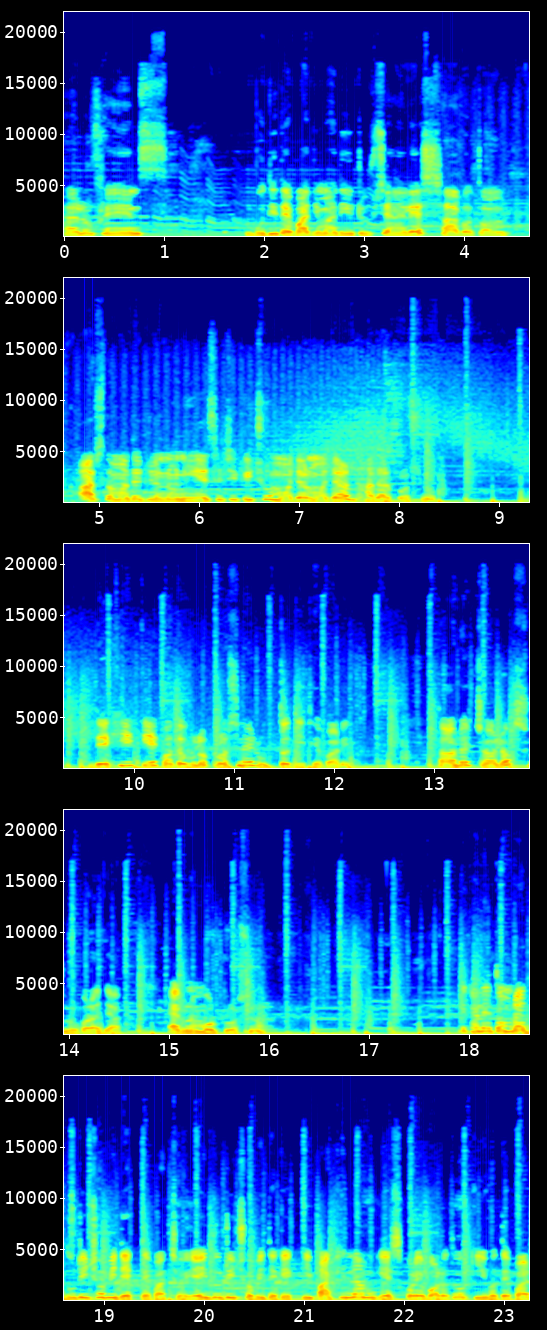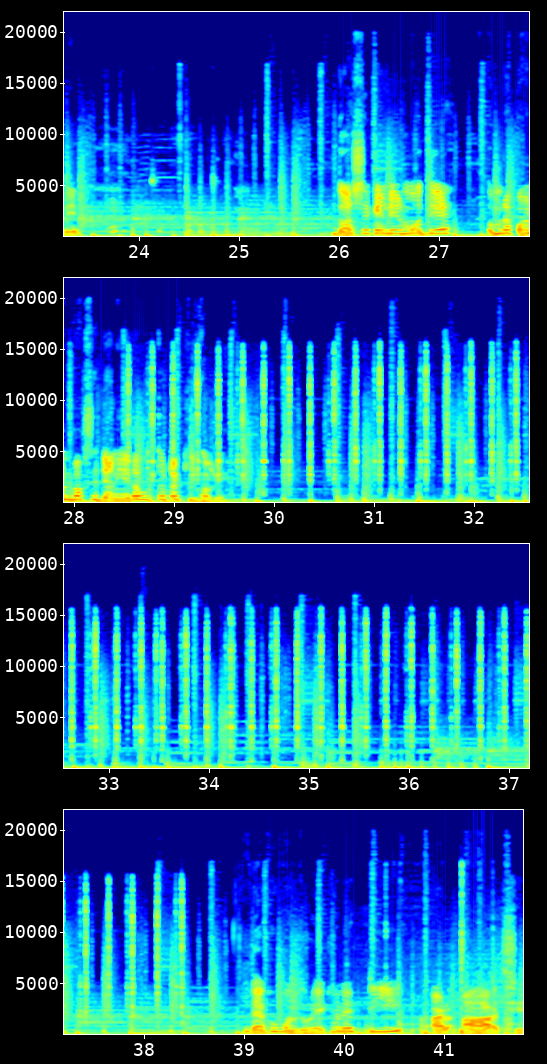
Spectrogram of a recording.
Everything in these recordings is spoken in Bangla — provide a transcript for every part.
হ্যালো ফ্রেন্ডস, বুদ্ধিতে বাজিমাদ ইউটিউব চ্যানেলে স্বাগতম। আজ তোমাদের জন্য নিয়ে এসেছি কিছু মজার মজার ধাঁধার প্রশ্ন। দেখি কে কতগুলো প্রশ্নের উত্তর দিতে পারে। তাহলে চলো শুরু করা যাক। এক নম্বর প্রশ্ন। এখানে তোমরা দুটি ছবি দেখতে পাচ্ছ। এই দুটি ছবি থেকে একটি পাখির নাম গেস করে বলো তো, কী হতে পারে? দশ সেকেন্ডের মধ্যে তোমরা কমেন্ট বক্সে জানিয়ে দাও উত্তরটা কী হবে। দেখো বন্ধুরা, এখানে টি আর আ আছে।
